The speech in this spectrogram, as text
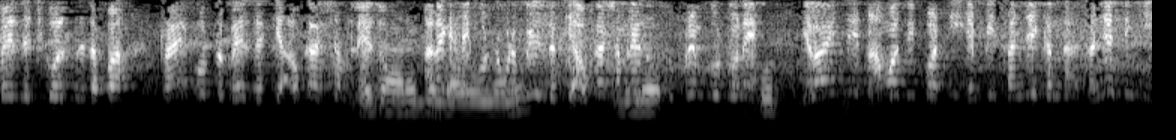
బెయిల్ తెచ్చుకోవాల్సింది తప్ప ట్రయల్ కోర్టులో బెయిల్ దక్కే అవకాశం లేదు. అలాగే హైకోర్టులో కూడా బెయిల్ దక్కే అవకాశం లేదు. సుప్రీం కోర్టులోనే ఎలా అయితే ఆమ్ ఆద్మీ పార్టీ ఎంపీ సంజయ్ ఖన్నా సంజయ్ సింగ్కి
